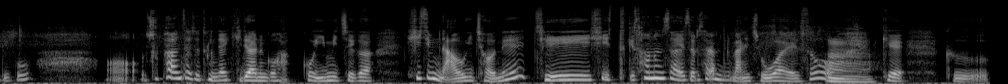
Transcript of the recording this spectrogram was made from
그리고 어出판사에서 굉장히 기대하는 것 같고 이미 제가 시집 나오기 전에 제 시 특히 선운사에서 사람들이 많이 좋아해서 음. 이렇게 그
